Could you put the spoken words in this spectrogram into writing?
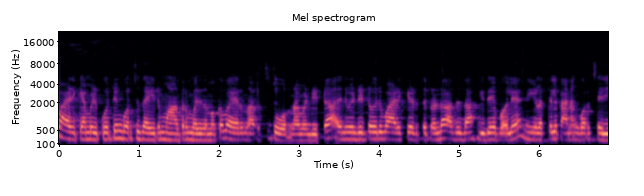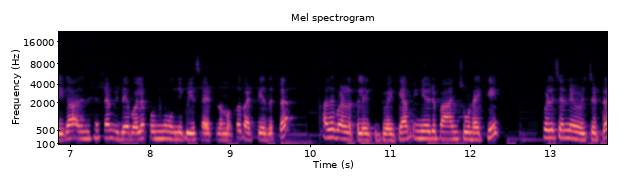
വാഴയ്ക്കാൻ മെഴുക്കൂറ്റിയും കുറച്ച് തൈരും മാത്രം മതി. നമുക്ക് വയറ് നിറച്ച് ചോറിനാൻ വേണ്ടിയിട്ട്. അതിന് വേണ്ടിയിട്ട് ഒരു വാഴയ്ക്ക എടുത്തിട്ടുണ്ട്. അത് ഇതാ ഇതേപോലെ നീളത്തിൽ കനം കുറച്ചരിയുക. അതിനുശേഷം ഇതേപോലെ കുഞ്ഞു കുഞ്ഞു പീസായിട്ട് നമുക്ക് കട്ട് ചെയ്തിട്ട് അത് വെള്ളത്തിലേക്ക് ഇട്ട് വയ്ക്കാം ഇനി ഒരു പാൻ ചൂടാക്കി വെളിച്ചെണ്ണ ഒഴിച്ചിട്ട്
